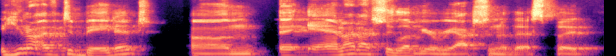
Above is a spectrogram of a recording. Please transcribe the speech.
You know, I've debated, um, and I'd actually love your reaction to this, but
